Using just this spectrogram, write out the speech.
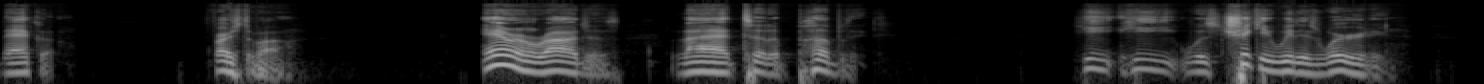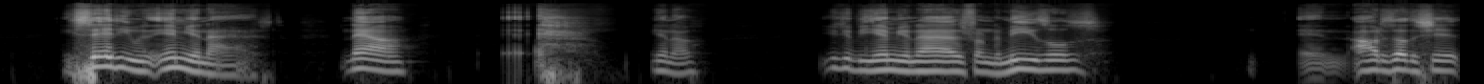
Back up. First of all, Aaron Rodgers lied to the public. He he was tricky with his wording. He said he was immunized. Now, you know, you could be immunized from the measles and all this other shit,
